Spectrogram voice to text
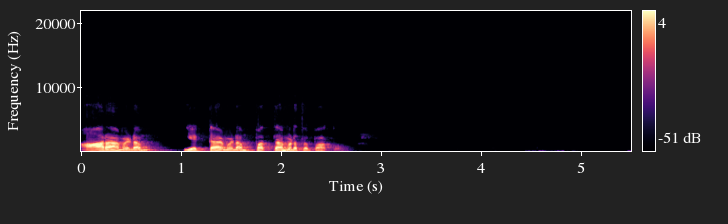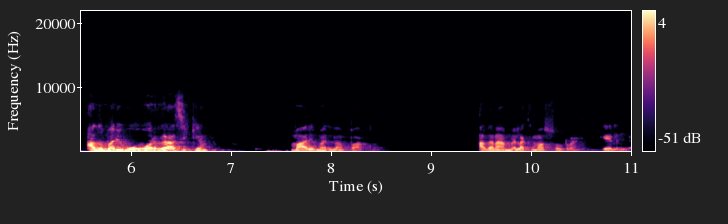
ஆறாம் இடம் எட்டாம் இடம் பத்தாம் இடத்தை பார்க்கும். அது மாதிரி ஒவ்வொரு ராசிக்கும் மாறி மாறி தான் பார்க்கும். அதை நான் விளக்கமாக சொல்கிறேன் கேளுங்க.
